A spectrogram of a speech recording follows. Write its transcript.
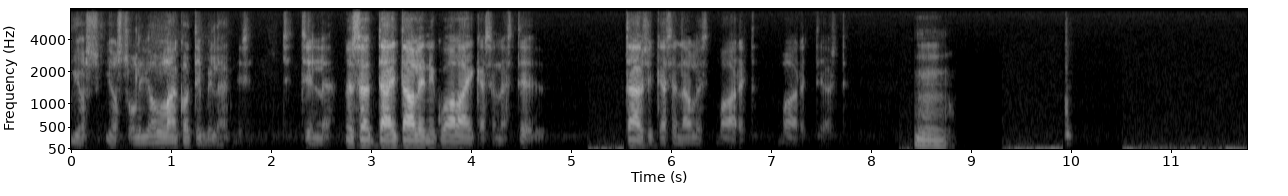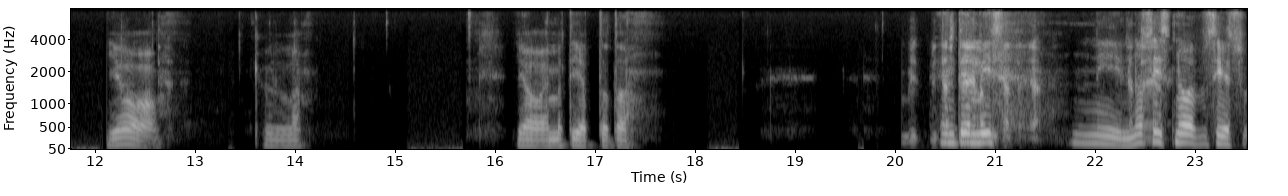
jos, jos oli jollain kotibileet, niin sitten sit silleen. No, tämä oli niin kuin alaikäisenä, sitten täysikäisenä oli sitten baarit, baarit tietysti. Mm. Joo, kyllä. Joo, en mä tiedä tota... Mit, en tiedä, mis... mikä teidän, Niin, mikä no siis, no siis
